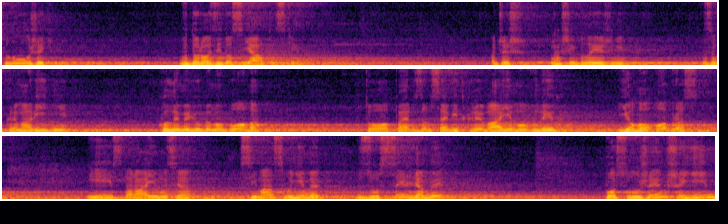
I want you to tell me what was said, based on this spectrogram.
служить в дорозі до святості. Адже ж наші ближні, зокрема рідні, коли ми любимо Бога, то перш за все відкриваємо в них Його образ і стараємося всіма своїми зусиллями, послуживши їм,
